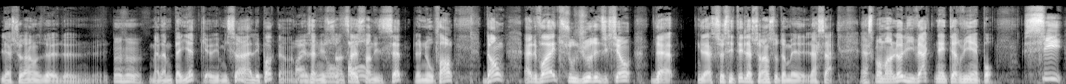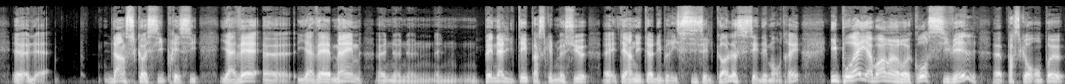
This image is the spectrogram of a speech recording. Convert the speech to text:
l'assurance de, mm-hmm. Mme Payette qui avait mis ça à l'époque, hein, dans les années 76-77, le no fault. Donc, elle va être sous juridiction de la Société de l'assurance automobile, la SAC. À ce moment-là, l'IVAC n'intervient pas. Si euh, dans ce cas-ci précis, il y avait, euh, il y avait même une, pénalité parce que le monsieur euh, était en état débris. Si c'est le cas, là, si c'est démontré, il pourrait y avoir un recours civil parce qu'on peut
